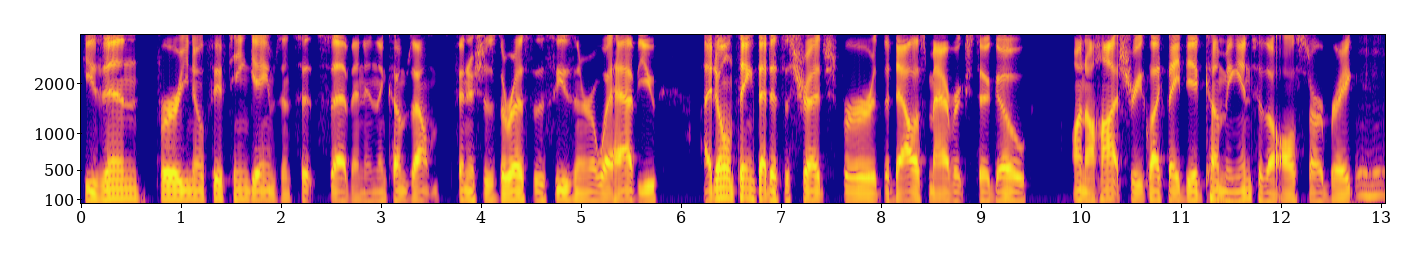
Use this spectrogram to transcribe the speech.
he's in for, you know, 15 games and sits seven and then comes out and finishes the rest of the season or what have you. I don't think that it's a stretch for the Dallas Mavericks to go on a hot streak like they did coming into the All Star break, mm-hmm.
